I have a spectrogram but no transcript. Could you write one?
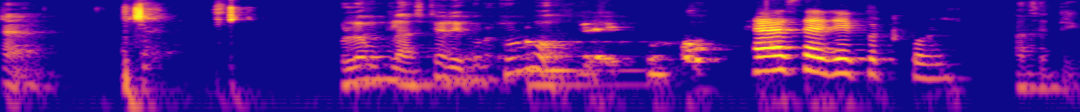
হ্যাঁ। বললাম ক্লাসটা রেকর্ড করব? হ্যাঁ স্যার রেকর্ড করুন আচ্ছা ঠিক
